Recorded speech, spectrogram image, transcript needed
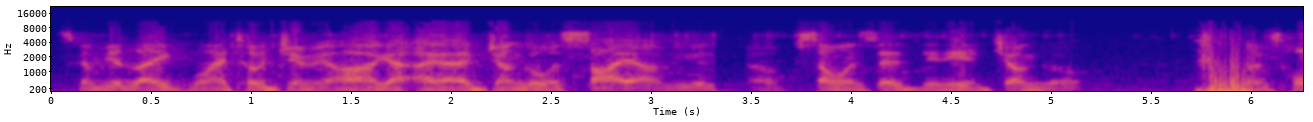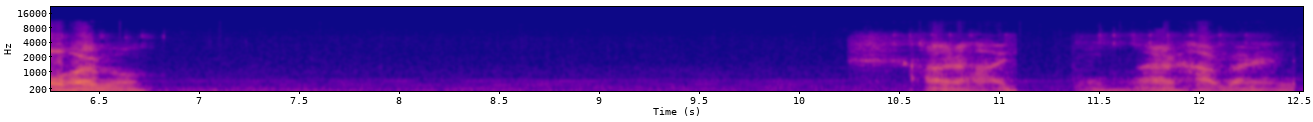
It's gonna be like when I told Jimmy, oh, I got I got a jungle with Sion because you know, someone said they need a jungle. it was horrible. I don't know how. I, I don't have how to run it.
